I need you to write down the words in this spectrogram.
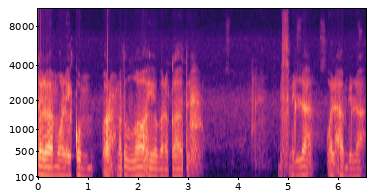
Assalamualaikum warahmatullahi wabarakatuh. Bismillah, walhamdulillah,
